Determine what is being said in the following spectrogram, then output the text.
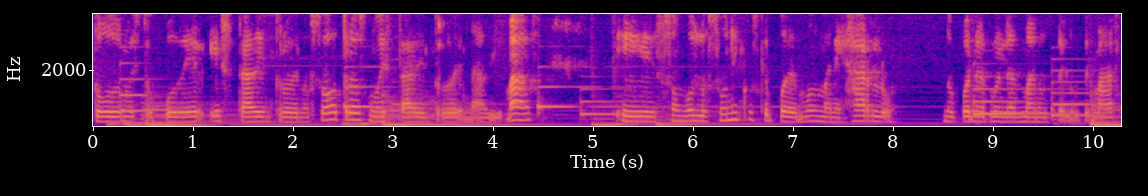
todo nuestro poder está dentro de nosotros, no está dentro de nadie más. Eh, somos los únicos que podemos manejarlo, no ponerlo en las manos de los demás,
